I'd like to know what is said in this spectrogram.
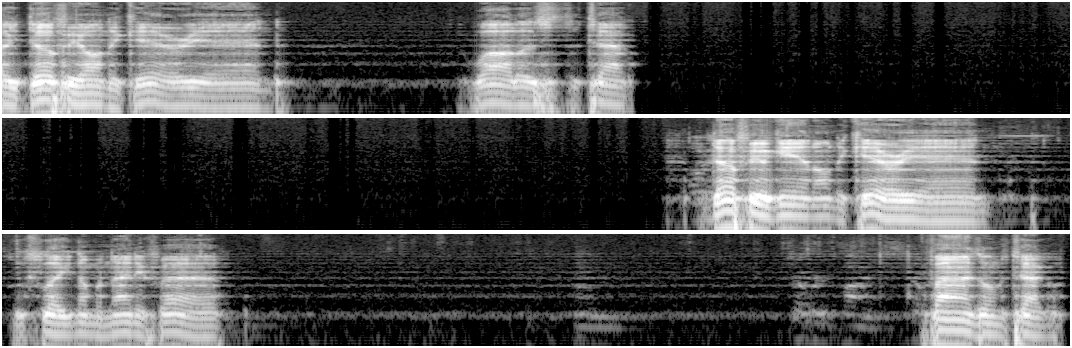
Like Duffy on the carry and Wallace the tackle. Duffy again on the carry and looks like number 95. Fines on the tackle.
